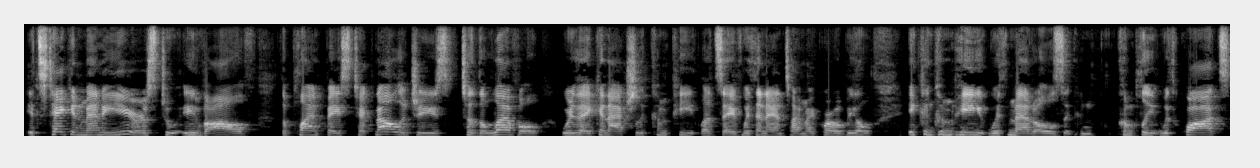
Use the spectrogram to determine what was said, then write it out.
It's taken many years to evolve the plant based technologies to the level where they can actually compete, let's say, with an antimicrobial. It can compete with metals, it can compete with quats,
